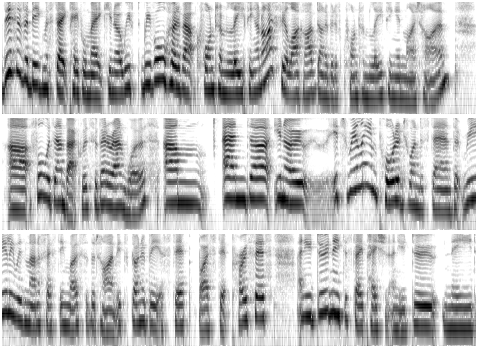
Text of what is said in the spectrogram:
this is a big mistake people make. You know, we've we've all heard about quantum leaping, and I feel like I've done a bit of quantum leaping in my time, uh, forwards and backwards, for better and worse. Um, and uh, you know, it's really important to understand that really with manifesting most of the time, it's going to be a step by step process, and you do need to stay patient and you do need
